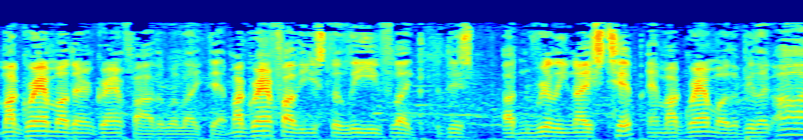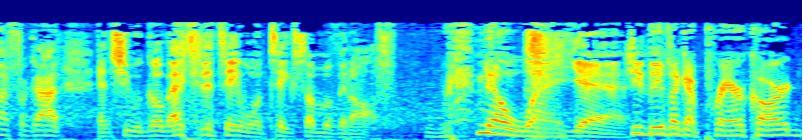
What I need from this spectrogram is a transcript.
My grandmother and grandfather were like that. My grandfather used to leave like this a really nice tip, and my grandmother would be like, "Oh, I forgot," and she would go back to the table and take some of it off. no way. Yeah. She'd leave like a prayer card.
